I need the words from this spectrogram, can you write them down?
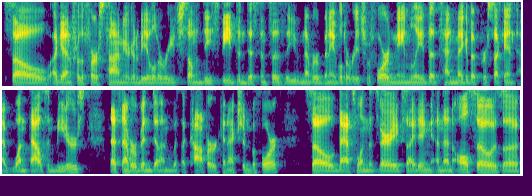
So again, for the first time, you're going to be able to reach some of these speeds and distances that you've never been able to reach before, namely the 10 megabit per second at 1,000 meters. That's never been done with a copper connection before. So that's one that's very exciting. And then also as a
